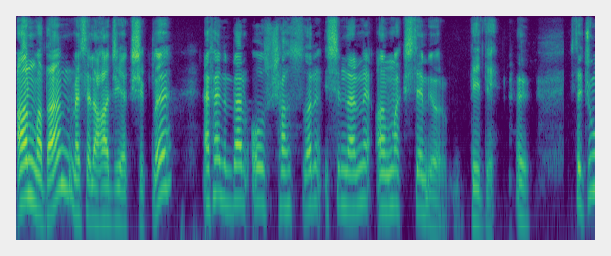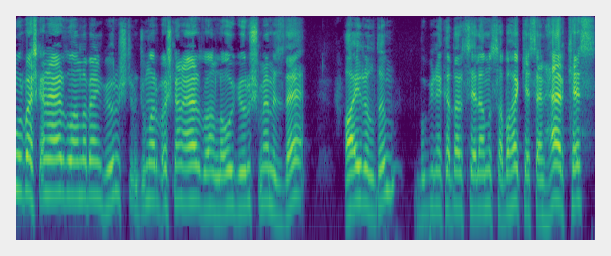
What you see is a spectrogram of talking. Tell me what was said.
anmadan mesela Hacı Yakışıklı efendim ben o şahısların isimlerini anmak istemiyorum dedi. İşte Cumhurbaşkanı Erdoğan'la ben görüştüm. Cumhurbaşkanı Erdoğan'la o görüşmemizde ayrıldım. Bugüne kadar selamı sabaha kesen herkes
